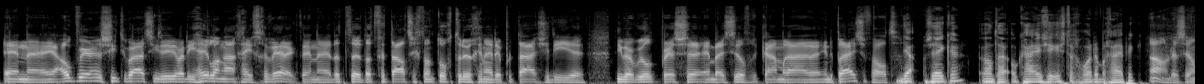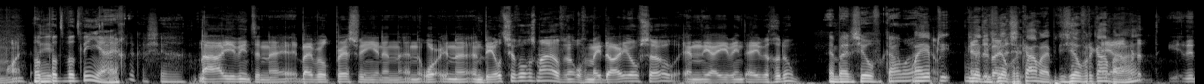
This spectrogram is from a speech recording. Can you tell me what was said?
En ja, ook weer een situatie waar hij heel lang aan heeft gewerkt. En dat, dat vertaalt zich dan toch terug in een reportage... die, die bij World Press en bij Zilveren Camera in de prijzen valt. Ja, zeker. Want ook hij is eerste geworden, begrijp ik. Oh, dat is heel mooi. Wat, wat, wat win je eigenlijk? Als je... Nou, je wint een, bij World Press win je een, een, een, een beeldje volgens mij. Of een, of een medaille of zo. En ja, je wint eeuwige roem. En bij de zilveren camera? Maar je hebt die, ja, ja die zilveren camera, heb je die zilveren camera, ja,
